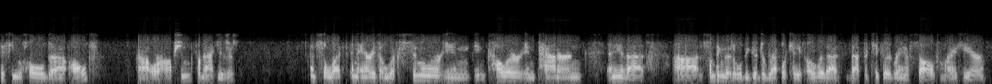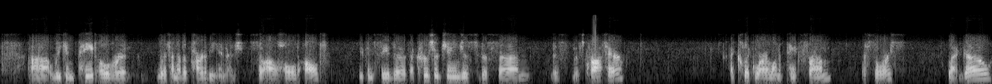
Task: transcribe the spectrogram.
If you hold uh, Alt uh, or Option for Mac users and select an area that looks similar in, in color, in pattern, any of that, uh, something that will be good to replicate over that, that particular grain of salt right here, uh, we can paint over it with another part of the image. So I'll hold Alt. You can see the, the cursor changes to this, um, this, this crosshair. I click where I want to paint from, the source, let go,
